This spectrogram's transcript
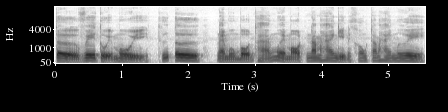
Tử vi tuổi mùi thứ tư ngày mùng 4 tháng 11 năm 2020.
